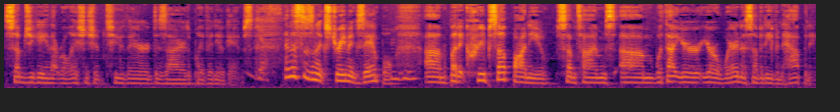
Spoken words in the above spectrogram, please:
subjugating that relationship to their desire to play video games. Yes. And this is an extreme example, mm-hmm. um, but it creeps up on you sometimes um, without your, your awareness of it even happening.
